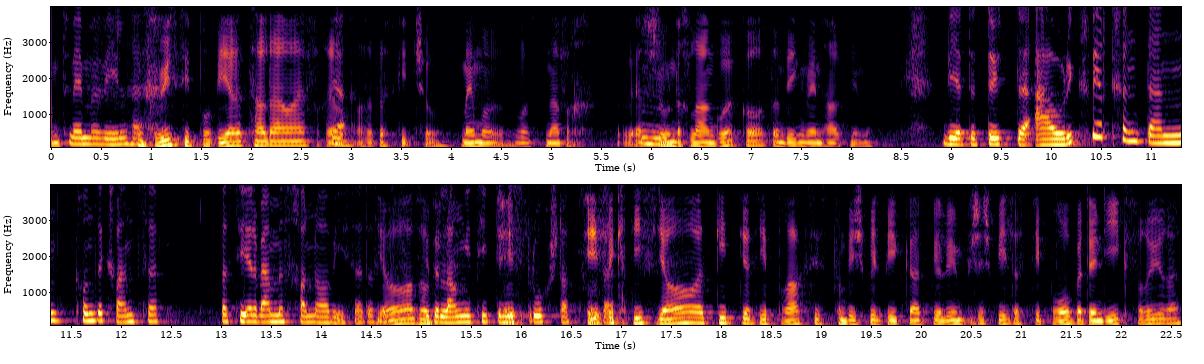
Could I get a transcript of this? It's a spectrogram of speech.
Und, wenn man will. und gewisse probieren es halt auch einfach. Ja. Ja. Also das gibt es schon. Manchmal, wo es einfach Mhm. eine Stunde lang gut geht und irgendwann halt nicht mehr. Werden dort auch rückwirkend dann Konsequenzen passieren, wenn man es kann nachweisen kann, dass Ja, es also über lange Zeit eff- Missbrauch stattfindet? Effektiv ja. Es gibt ja die Praxis, zum Beispiel bei, bei Olympischen Spielen, dass die Proben eingefrieren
